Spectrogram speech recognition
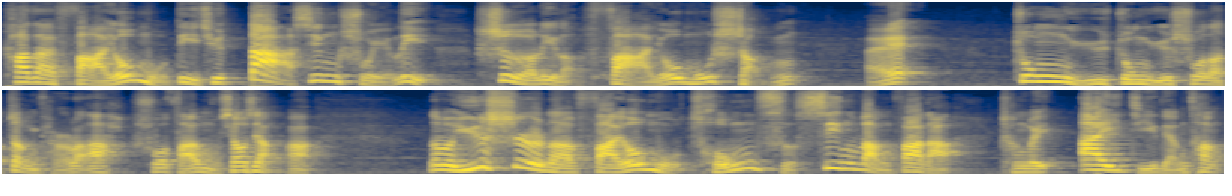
他在法尤姆地区大兴水利，设立了法尤姆省。哎，终于终于说到正题了啊，说法尤姆肖像啊。那么于是呢，法尤姆从此兴旺发达。成为埃及粮仓，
